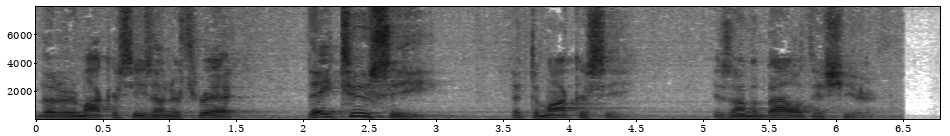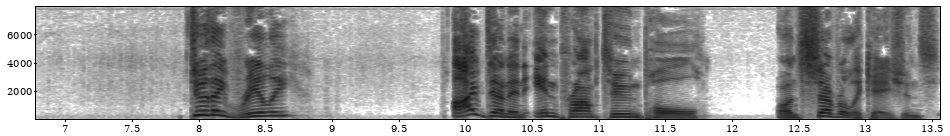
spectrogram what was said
that our democracy is under threat, they too see that democracy is on the ballot this year. Do they really? I've done an impromptu poll on several occasions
